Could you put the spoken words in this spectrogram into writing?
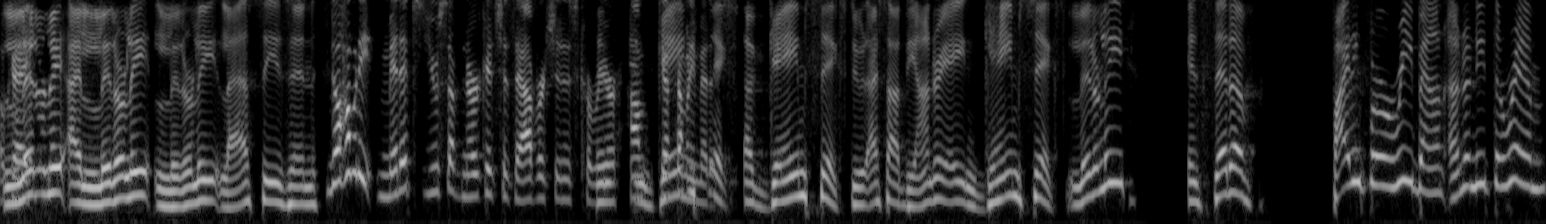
Okay, Literally, I literally, literally last season. you know how many minutes Jusuf Nurkic has averaged in his career? How, in guess how many minutes? six, a game six, dude. I saw DeAndre Ayton game six. Literally, instead of fighting for a rebound underneath the rim,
